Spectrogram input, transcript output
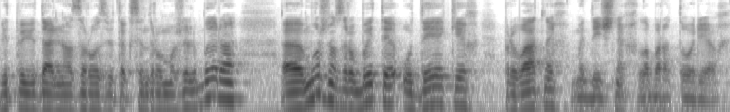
відповідального за розвиток синдрому Жильбера е, можна зробити у деяких приватних медичних лабораторіях.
